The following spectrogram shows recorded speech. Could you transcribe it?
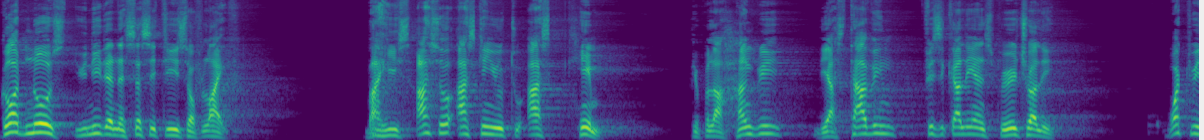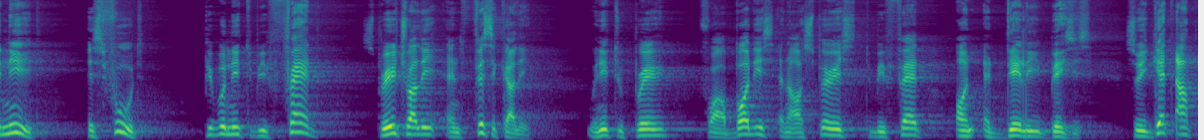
God knows you need the necessities of life, but He's also asking you to ask Him. People are hungry, they are starving physically and spiritually. What we need is food. People need to be fed spiritually and physically. We need to pray for our bodies and our spirits to be fed on a daily basis. So you get up,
